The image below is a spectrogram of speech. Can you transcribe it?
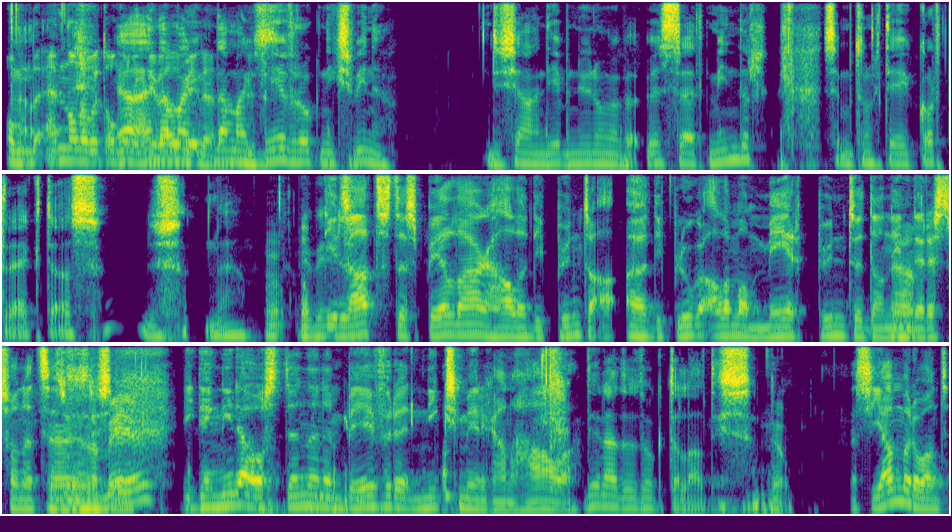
om de, en dan nog het Ja, onderling duel mag, winnen. dan mag Dus- Bever ook niks winnen. Dus ja, die hebben nu nog een wedstrijd minder. Ze moeten nog tegen Kortrijk thuis. Dus ja, wie Op die laatste speeldagen halen die, punten, eh, die ploegen allemaal meer punten dan Ja. in de rest van het Ja, seizoen. Dus mee, ik denk niet dat Oostende en Beveren niks meer gaan halen. Ik denk dat het ook te laat is. Dat is jammer, want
